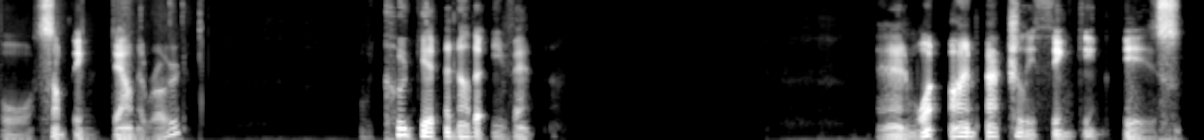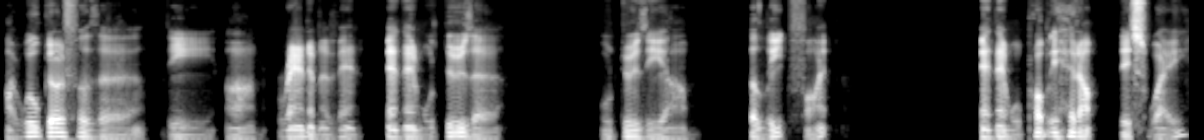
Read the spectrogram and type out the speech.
for something down the road. We could get another event. And what I'm actually thinking is I will go for the the um, random event, and then we'll do the we'll do the um, elite fight, and then we'll probably head up this way.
